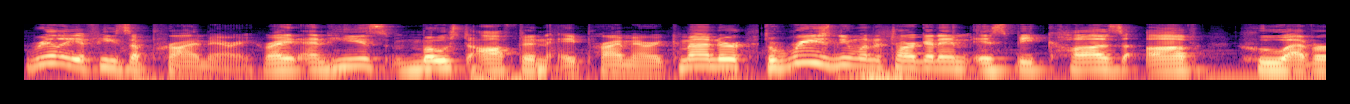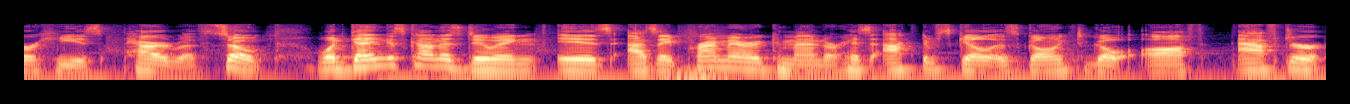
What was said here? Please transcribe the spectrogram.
really if he's a primary right? And he's most often a primary commander the reason you want to target him is because of whoever he's paired with. So what Genghis Khan is doing is as a primary commander his active skill is going to go off after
